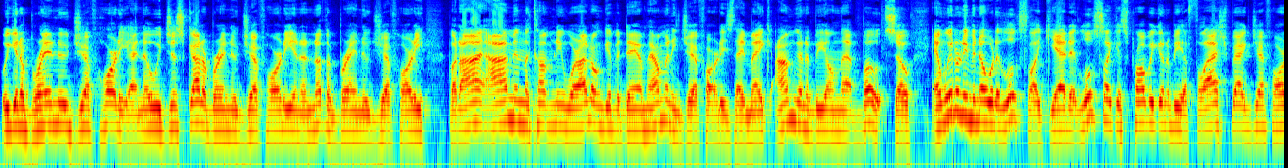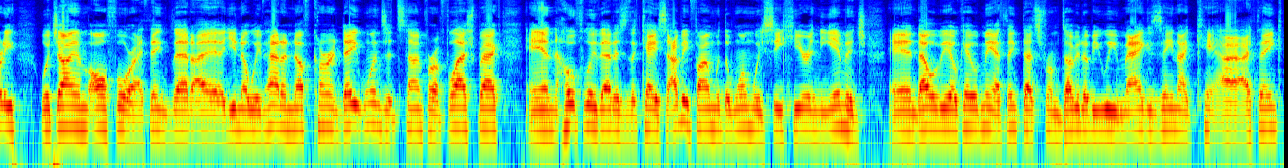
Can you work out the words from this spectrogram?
We get a brand new Jeff Hardy. I know we just got a brand new Jeff Hardy and another brand new Jeff Hardy, but I, I'm in the company where I don't give a damn how many Jeff Hardys they make. I'm going to be on that boat. So, and we don't even know what it looks like yet. It looks like it's probably going to be a flashback Jeff Hardy, which I am all for. I think that I, you know, we've had enough current date ones. It's time for a flashback, and hopefully that is the case. I'd be fine with the one we see here in the image, and that would be okay with me. I think that's from WWE Magazine. I can't. I, I think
